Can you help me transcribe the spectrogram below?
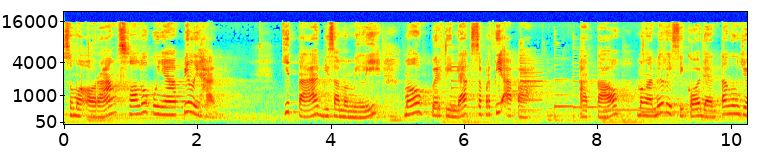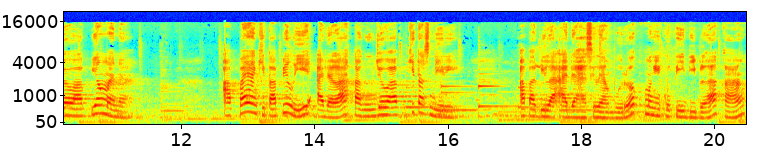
Semua orang selalu punya pilihan kita bisa memilih mau bertindak seperti apa, atau mengambil risiko dan tanggung jawab yang mana. Apa yang kita pilih adalah tanggung jawab kita sendiri. Apabila ada hasil yang buruk mengikuti di belakang,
